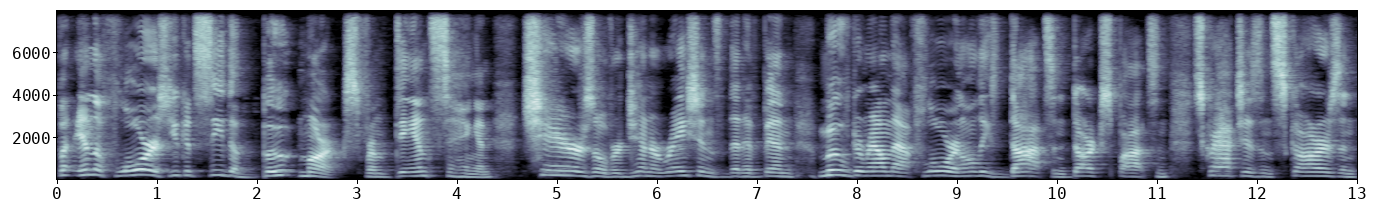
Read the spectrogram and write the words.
but in the floors you could see the boot marks from dancing and chairs over generations that have been moved around that floor and all these dots and dark spots and scratches and scars and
